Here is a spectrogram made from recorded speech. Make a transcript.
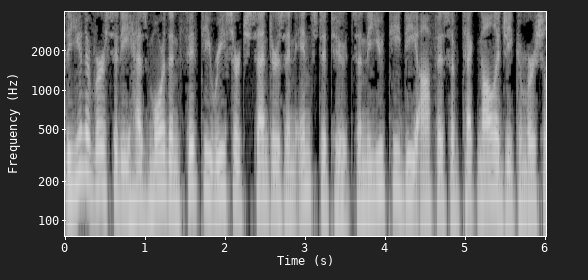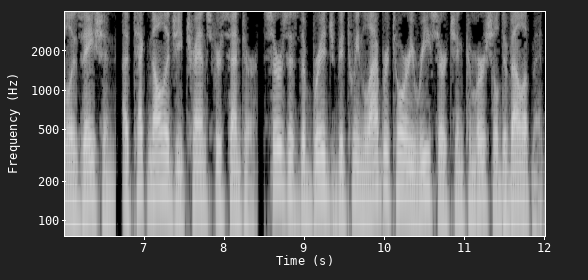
The university has more than 50 research centers and institutes and the UTD Office of Technology Commercialization, a technology transfer center, serves as the bridge between laboratory research and commercial development.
